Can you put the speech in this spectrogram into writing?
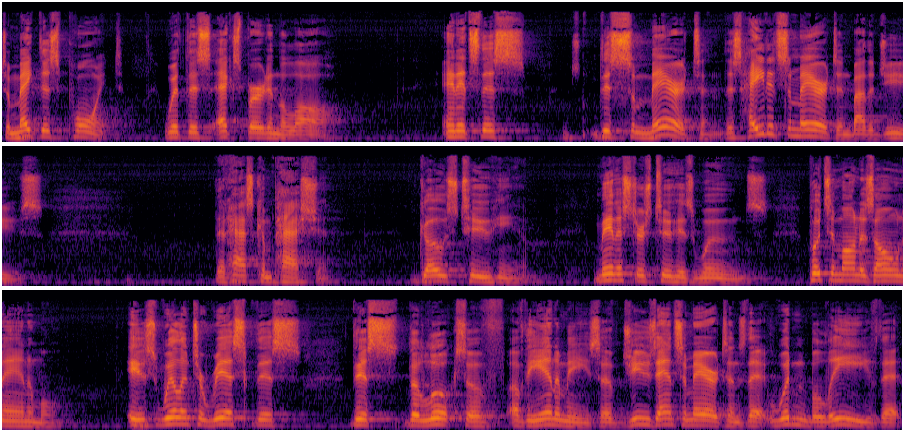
to make this point with this expert in the law. And it's this, this Samaritan, this hated Samaritan by the Jews, that has compassion goes to him, ministers to his wounds, puts him on his own animal, is willing to risk this, this, the looks of, of the enemies, of Jews and Samaritans that wouldn't believe that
